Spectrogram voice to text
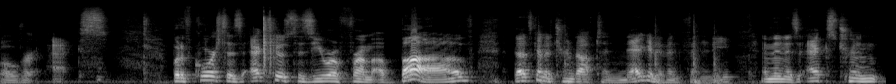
over x. But of course, as x goes to 0 from above, that's going to trend off to negative infinity. And then as x trend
